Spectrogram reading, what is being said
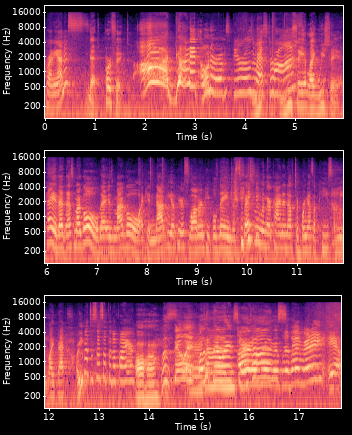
Karanianis. That's perfect. Ah, got it. Owner of Spiro's you, Restaurant. You say it like we say it. Hey, that, that's my goal. That is my goal. I cannot be up here slaughtering people's names, especially when they're kind enough to bring us a piece of meat like that. Are you about to set something on fire? Uh huh. Let's do it. Here Let's it do it. Here All right, it comes. Ready? ready? Yeah.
